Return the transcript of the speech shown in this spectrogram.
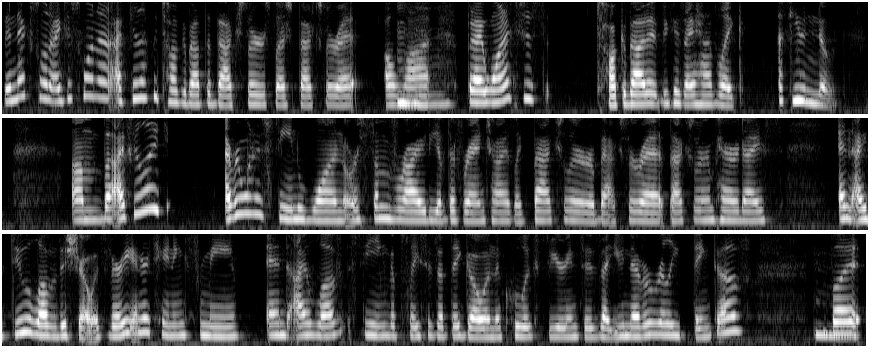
The next one, I just want to. I feel like we talk about the Bachelor slash Bachelorette a lot, but I wanted to just talk about it because I have like a few notes. Um, but I feel like everyone has seen one or some variety of the franchise, like Bachelor or Bachelorette, Bachelor in Paradise, and I do love the show. It's very entertaining for me, and I love seeing the places that they go and the cool experiences that you never really think of. Mm-hmm. But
